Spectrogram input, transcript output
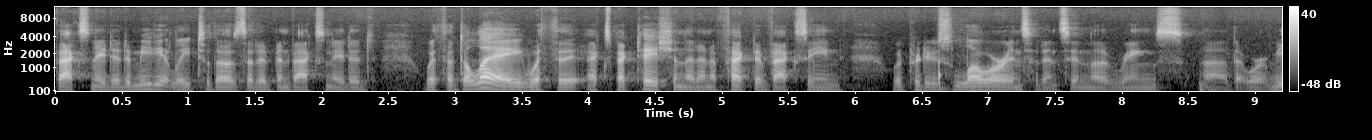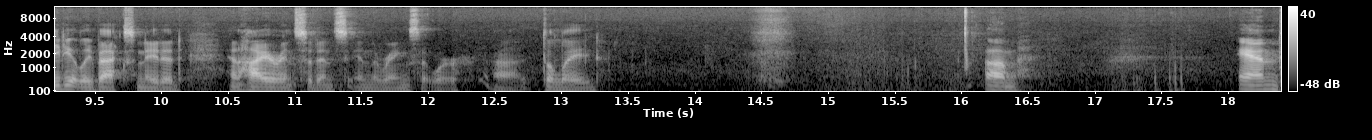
vaccinated immediately to those that had been vaccinated with a delay with the expectation that an effective vaccine would produce lower incidence in the rings uh, that were immediately vaccinated and higher incidence in the rings that were uh, delayed. Um, and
